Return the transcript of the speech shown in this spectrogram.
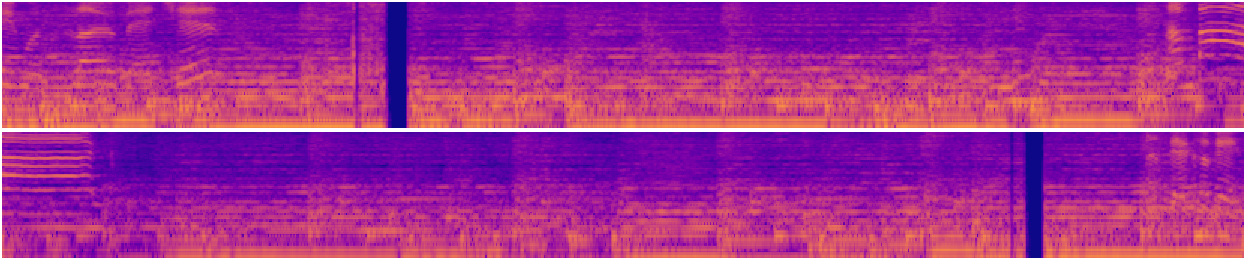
Cooking with Flo, bitches. I'm back! Let's get cooking.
